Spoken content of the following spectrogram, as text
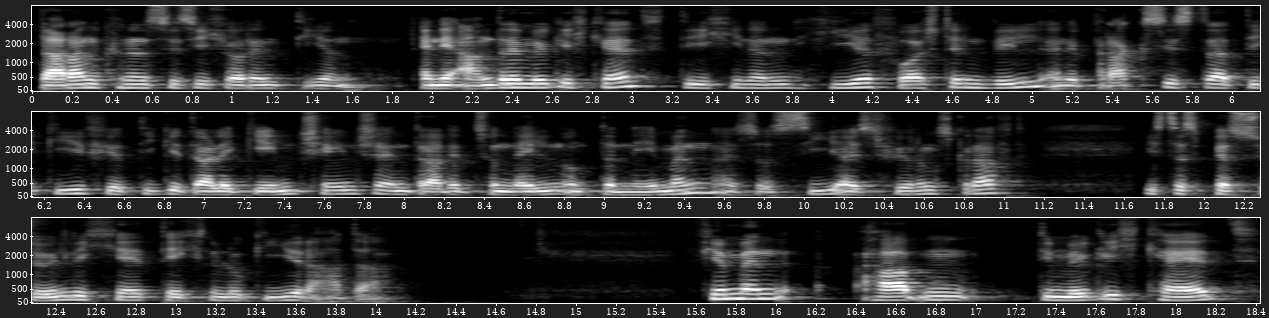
Daran können Sie sich orientieren. Eine andere Möglichkeit, die ich Ihnen hier vorstellen will, eine Praxisstrategie für digitale Gamechanger in traditionellen Unternehmen, also Sie als Führungskraft, ist das persönliche Technologieradar. Firmen haben die Möglichkeit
